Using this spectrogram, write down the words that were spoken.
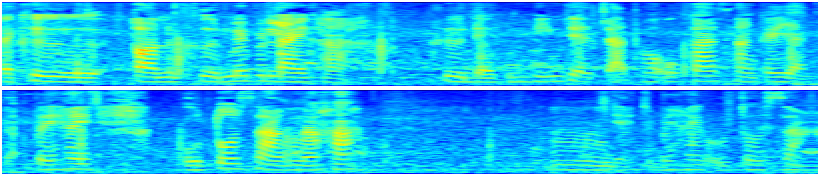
แต่คือตอนกลางคืนไม่เป็นไรค่ะ คือเดี๋ยวคุณพิงค์จะจัดเพราะโอกาซังก็อยากจะไปให้โอโต้ซังนะคะ อืมอยากจะไปให้โอโต้ซัง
